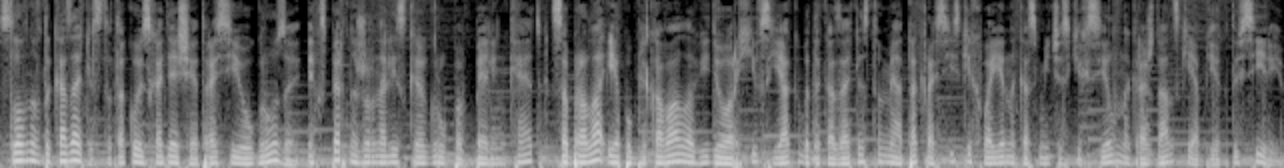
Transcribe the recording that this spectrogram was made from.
Словно в доказательство такой исходящей от России угрозы, экспертно-журналистская группа Bellingcat собрала и опубликовала видеоархив с якобы доказательствами атак российских военно-космических сил на гражданские объекты в Сирии.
